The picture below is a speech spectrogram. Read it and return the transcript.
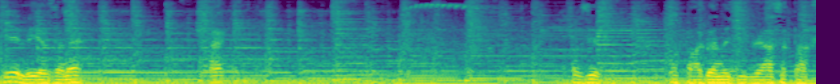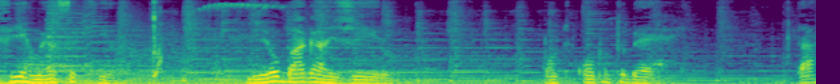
Beleza, né? Tá aqui. Fazer propaganda de graça para a firma, essa aqui, ó. meubagageiro.com.br, tá?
